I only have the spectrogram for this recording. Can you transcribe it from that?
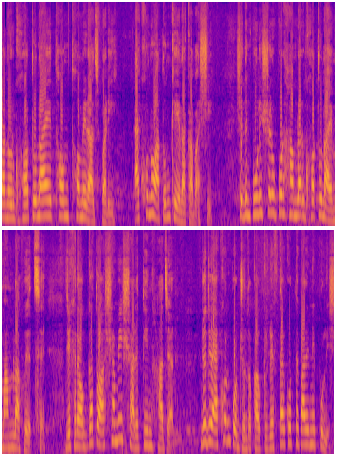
হারানোর ঘটনায় থমথমে রাজবাড়ি এখনও আতঙ্কে এলাকাবাসী। সেদিন পুলিশের উপর হামলার ঘটনায় মামলা হয়েছে, যেখানে অজ্ঞাত আসামি সাড়ে তিন হাজার। যদিও এখন পর্যন্ত কাউকে গ্রেফতার করতে পারেনি পুলিশ।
